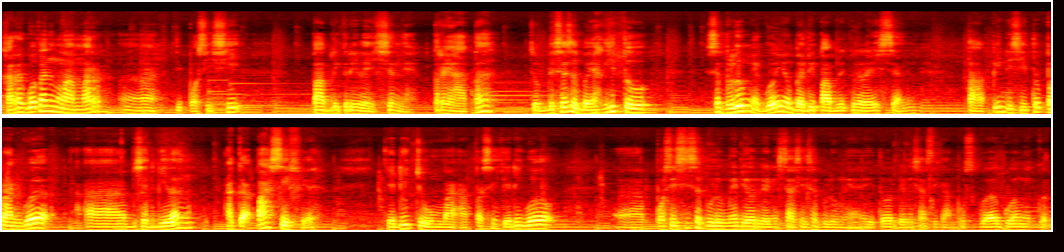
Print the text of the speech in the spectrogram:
karena gue kan ngelamar uh, di posisi public relation ya. Ternyata job desknya sebanyak itu. Sebelumnya gue nyoba di public relation tapi di situ peran gue uh, bisa dibilang agak pasif ya. Jadi cuma apa sih jadi gue uh, posisi sebelumnya di organisasi sebelumnya itu organisasi kampus gue gue ngikut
